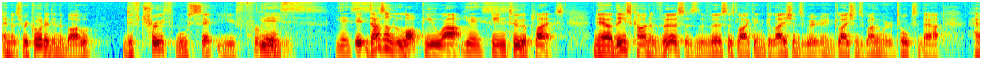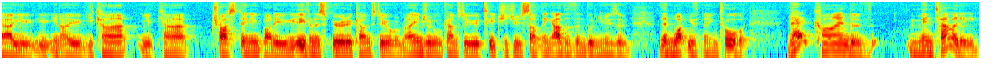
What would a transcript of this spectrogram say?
and it's recorded in the Bible, the truth will set you free. Yes. Yes. It doesn't lock you up Yes. into a place. Now, these kind of verses, the verses like in Galatians, where in Galatians one, where it talks about how you, you, you know, you can't, you can't trust anybody, even a spirit who comes to you or an angel who comes to you who teaches you something other than good news than what you've been taught. That kind of mentality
